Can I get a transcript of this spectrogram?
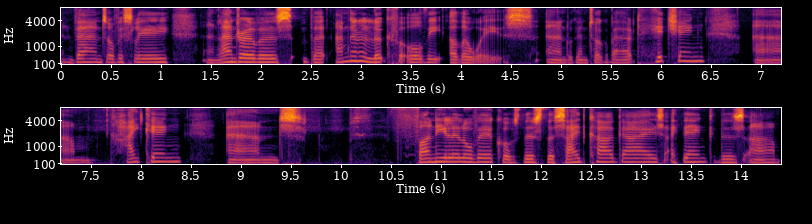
and vans, obviously, and Land Rovers, but I'm going to look for all the other ways. And we're going to talk about hitching, um, hiking, and funny little vehicles. There's the sidecar guys, I think. There's um,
